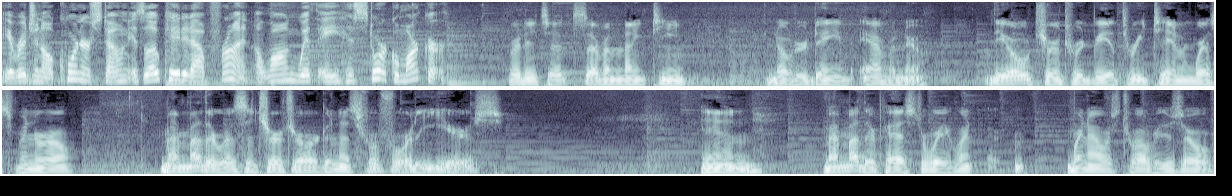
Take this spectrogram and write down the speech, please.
The original cornerstone is located out front along with a historical marker. But it's at 719 Notre Dame Avenue. The old church would be at 310 West Monroe. My mother was the church organist for 40 years. And my mother passed away when, when I was 12 years old.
